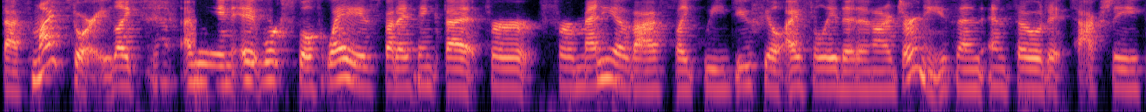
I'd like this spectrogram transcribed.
that's my story like yeah. i mean it works both ways but i think that for for many of us like we do feel isolated in our journeys and and so to, to actually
